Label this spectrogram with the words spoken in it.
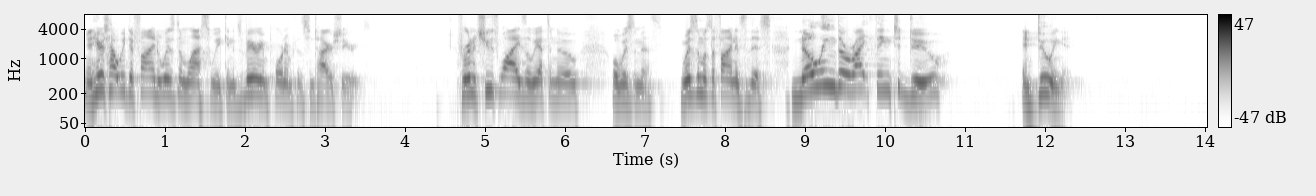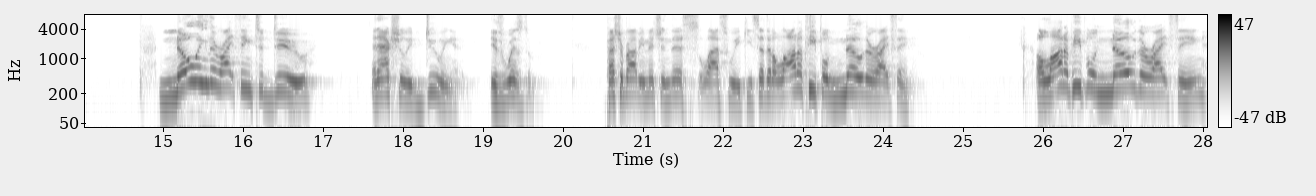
And here's how we defined wisdom last week, and it's very important for this entire series. If we're going to choose wisely, we have to know what wisdom is. Wisdom was defined as this knowing the right thing to do and doing it. Knowing the right thing to do and actually doing it is wisdom. Pastor Bobby mentioned this last week. He said that a lot of people know the right thing. A lot of people know the right thing.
